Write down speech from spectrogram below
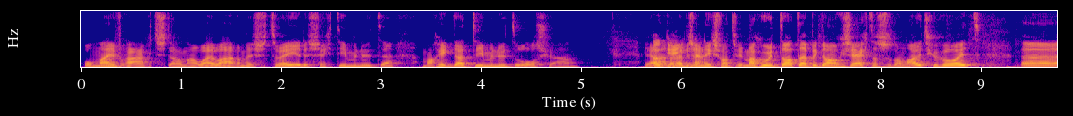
om mijn vragen te stellen. Nou, wij waren met z'n tweeën, dus zeg 10 minuten. Mag ik daar 10 minuten losgaan? Ja, Oké, daar hebben ze nou. niks van te. Maar goed, dat heb ik dan gezegd. Dat is er dan uitgegooid. Eh,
